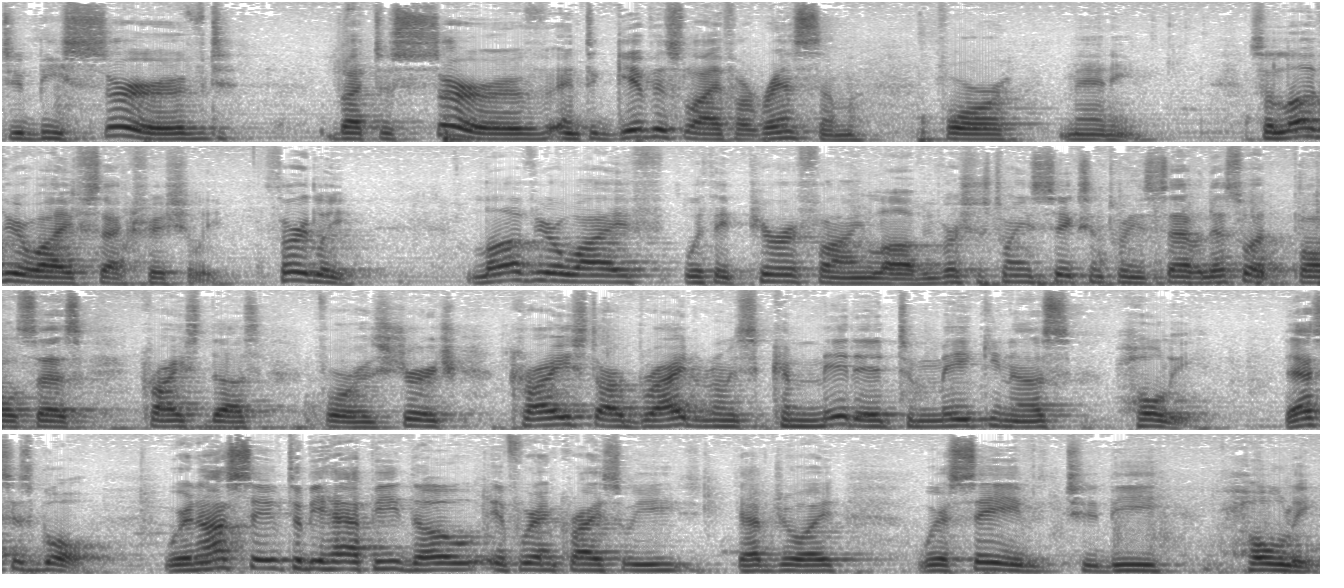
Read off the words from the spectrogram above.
to be served, but to serve and to give his life a ransom for many. So love your wife sacrificially. Thirdly, love your wife with a purifying love. In verses 26 and 27, that's what Paul says Christ does for his church. Christ, our bridegroom, is committed to making us holy. That's his goal. We're not saved to be happy, though if we're in Christ we have joy. We're saved to be holy.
